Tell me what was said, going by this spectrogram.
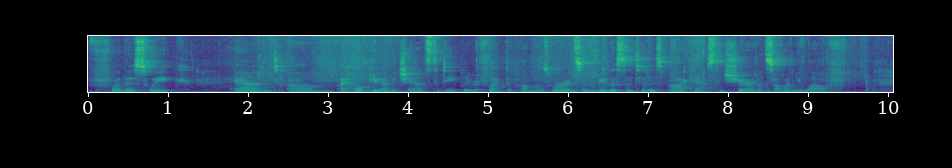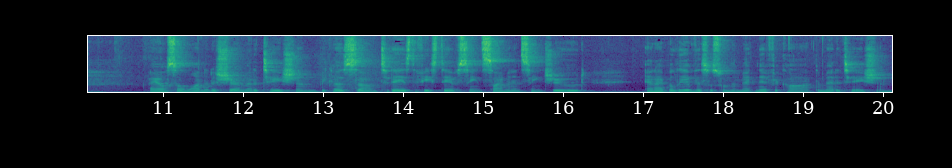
for this week. And um, I hope you have a chance to deeply reflect upon those words and re listen to this podcast and share it with someone you love. I also wanted to share meditation because um, today is the feast day of Saint Simon and Saint Jude, and I believe this was from the Magnificat, the meditation.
